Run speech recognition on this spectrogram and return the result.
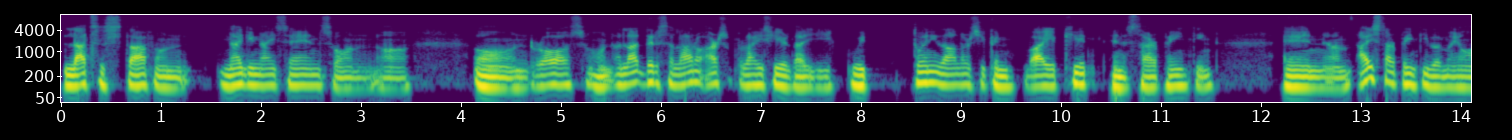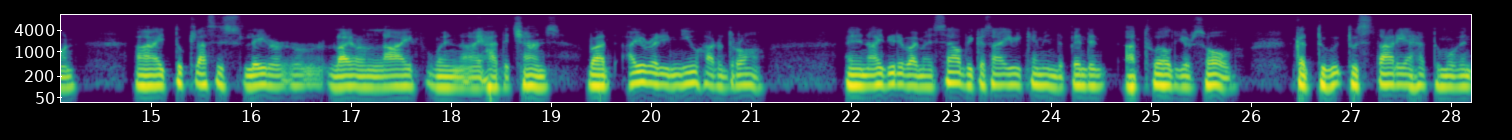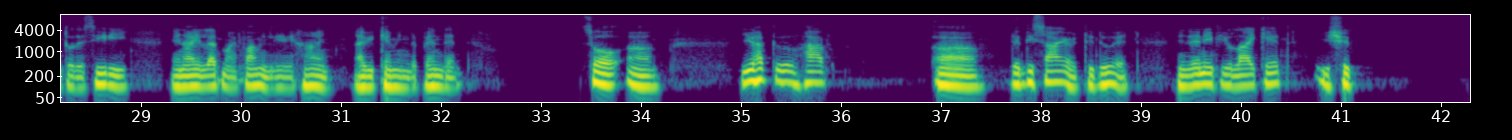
lots of stuff on 99 cents on uh, on Ross on a lot there's a lot of art supplies here that you, with twenty dollars you can buy a kit and start painting. And um, I start painting by my own I took classes later later in life when I had the chance but I already knew how to draw and I did it by myself because I became independent at 12 years old. 'Cause to to study, I had to move into the city, and I left my family behind. I became independent. So um, you have to have uh, the desire to do it, and then if you like it, you should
